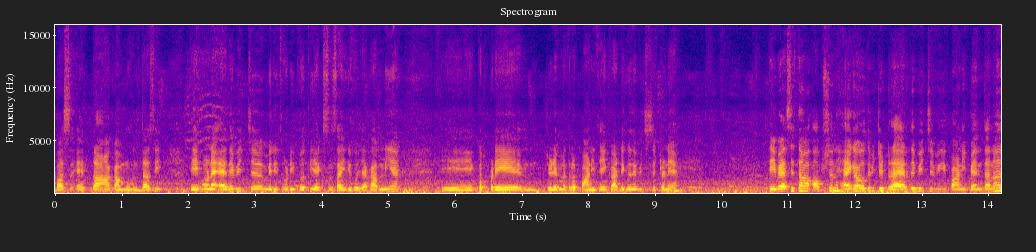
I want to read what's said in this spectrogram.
ਬਸ ਐਦਾਂ ਕੰਮ ਹੁੰਦਾ ਸੀ। ਤੇ ਹੁਣ ਇਹਦੇ ਵਿੱਚ ਮੇਰੀ ਥੋੜੀ ਬਹੁਤੀ ਐਕਸਰਸਾਈਜ਼ ਹੋ ਜਾ ਕਰਨੀ ਹੈ। ਤੇ ਕੱਪੜੇ ਜਿਹੜੇ ਮਤਲਬ ਪਾਣੀ ਤੇ ਕੱਢ ਕੇ ਉਹਦੇ ਵਿੱਚ ਸਿੱਟਣੇ ਆ। ਤੇ ਵੈਸੇ ਤਾਂ ਆਪਸ਼ਨ ਹੈਗਾ ਉਹਦੇ ਵਿੱਚ ਡਰਾਇਰ ਦੇ ਵਿੱਚ ਵੀ ਪਾਣੀ ਪੈਂਦਾ ਨਾ,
